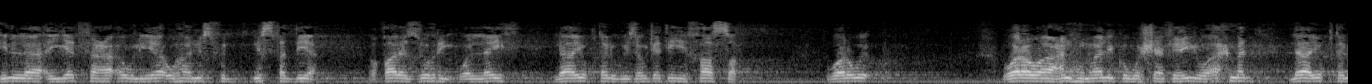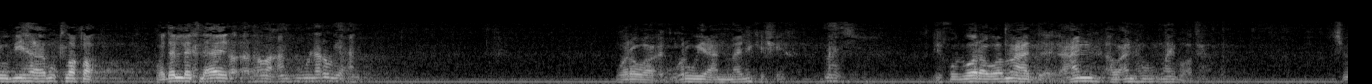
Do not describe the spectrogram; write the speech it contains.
إلا أن يدفع أولياؤها نصف, نصف الدية. وقال الزهري والليث لا يقتل بزوجته خاصة. وروي, وروى عنه مالك والشافعي وأحمد لا يقتل بها مطلقا. ودلت الآية روى عنه ولا روي عنه؟ وروى وروي عن مالك يا شيخ. ما يقول وروى معد عن أو عنه ما هي واضحة شو؟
